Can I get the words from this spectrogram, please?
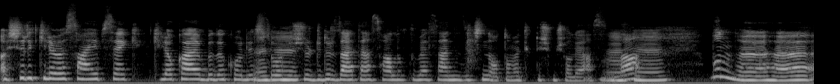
Aşırı kiloya sahipsek kilo kaybı da kolesterol Hı hı. düşürücüdür. Zaten sağlıklı beslendiğiniz için de otomatik düşmüş oluyor aslında. Hı hı. Hı.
